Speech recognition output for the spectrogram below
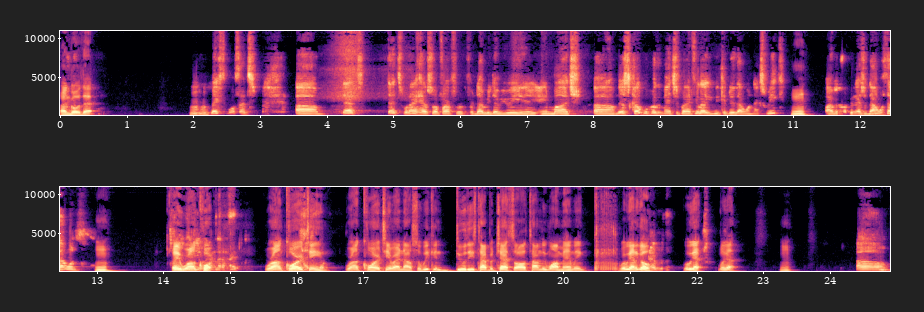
I can go with that. hmm Makes the most sense. Um, that's that's what I have so far for, for WWE. It ain't much. Um, there's a couple of other matches, but I feel like we can do that one next week. Mm. I don't know if you guys are down with that one. Hey, we're on You court. We're on quarantine. We're on quarantine right now, so we can do these type of chats all the time we want, man. We where we gotta go? What we got? What we got? Um,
